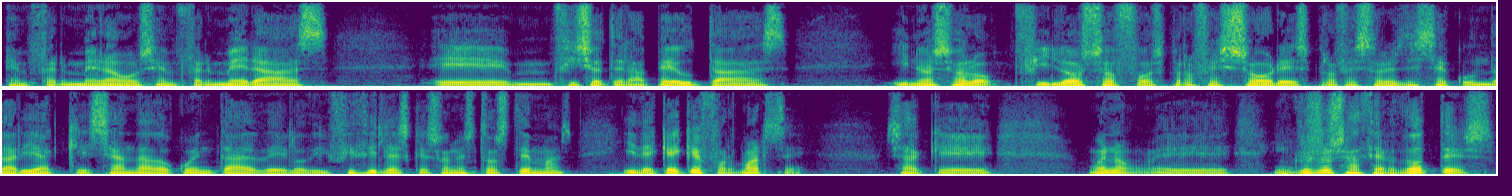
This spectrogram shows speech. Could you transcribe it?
enfermeros, enfermeras, eh, fisioterapeutas, y no solo filósofos, profesores, profesores de secundaria que se han dado cuenta de lo difíciles que son estos temas y de que hay que formarse. O sea que, bueno, eh, incluso sacerdotes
